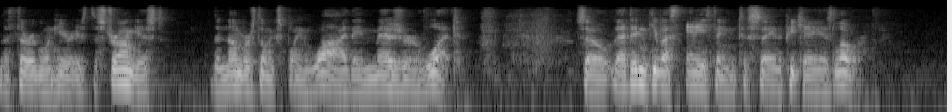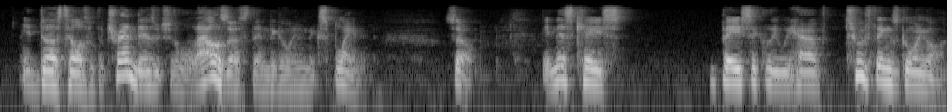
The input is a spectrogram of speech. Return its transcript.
the third one here is the strongest. The numbers don't explain why. They measure what. So that didn't give us anything to say the pKa is lower. It does tell us what the trend is, which allows us then to go in and explain it. So in this case, basically we have two things going on.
